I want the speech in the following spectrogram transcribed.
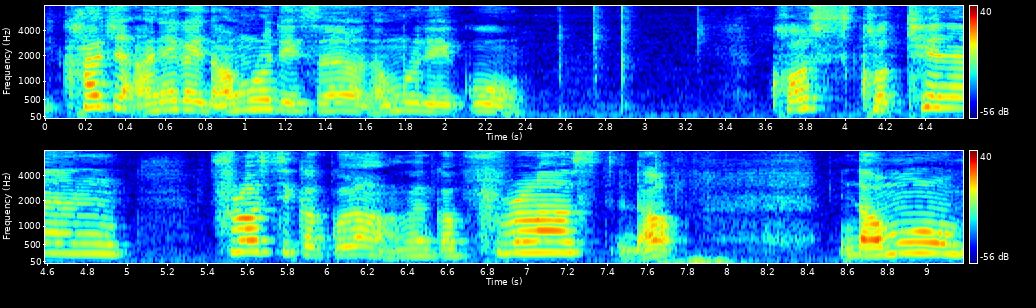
이 칼집 안에가 나무로 돼 있어요. 나무로 돼 있고 겉 겉에는 플라스틱 같고요. 그러니까 플라스 나 나무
